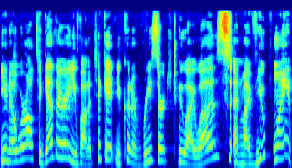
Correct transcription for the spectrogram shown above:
you know, we're all together. You bought a ticket. You could have researched who I was and my viewpoint.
